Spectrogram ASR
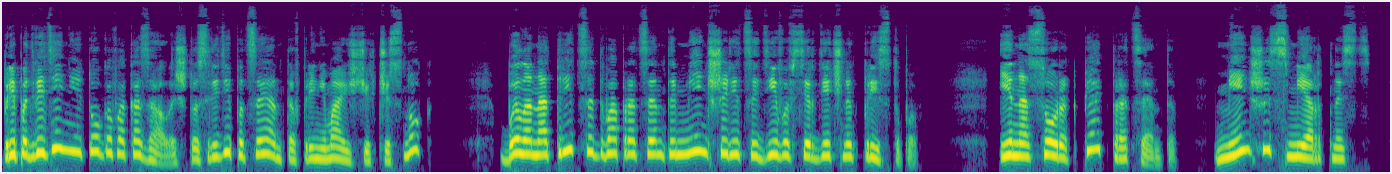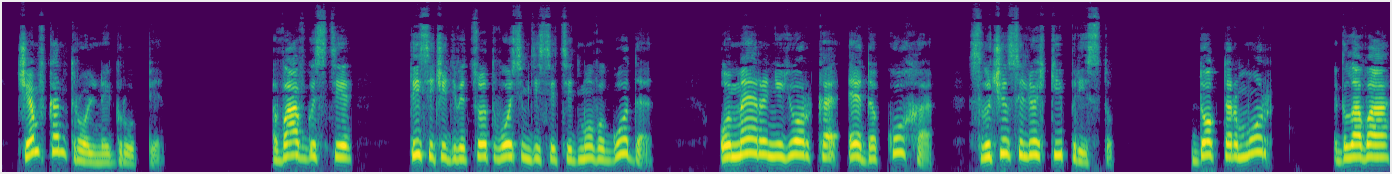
При подведении итогов оказалось, что среди пациентов, принимающих чеснок, было на 32% меньше рецидивов сердечных приступов и на 45% меньше смертность, чем в контрольной группе. В августе 1987 года у мэра Нью-Йорка Эда Коха случился легкий приступ. Доктор Мор, глава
